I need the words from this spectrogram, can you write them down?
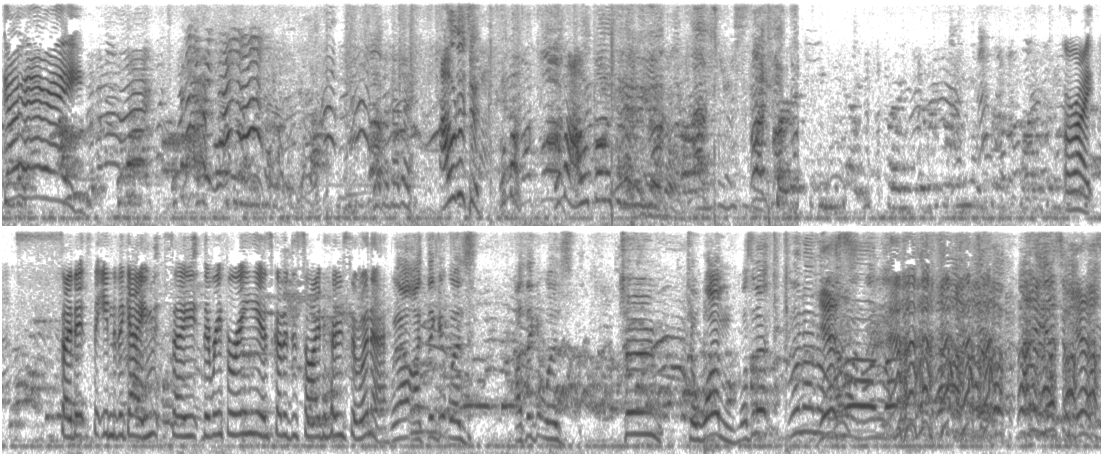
Go Harry! All right. So that's the end of the game. So the referee here has got to decide who's the winner. Well, I think it was, I think it was two to one, wasn't it? no, Yes. yes.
